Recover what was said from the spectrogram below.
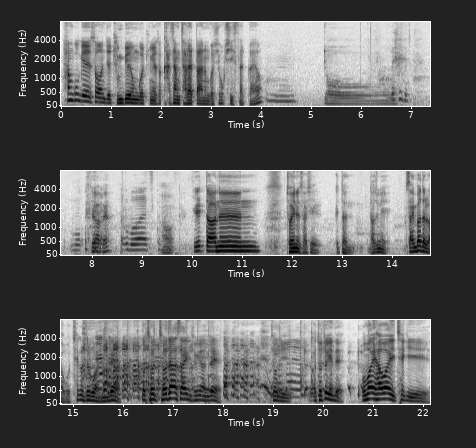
한국에서 이제 준비해 온 것 중에서 가장 잘했다는 것이 혹시 있을까요? 오... 뭐, 제가 할까요? 뭐것 어, 일단은 저희는 사실 일단 나중에 사인 받으려고 책을 들고 왔는데 또 저, 저자 사인이 중요한데 저기 어, 저쪽인데 오마이 하와이 책이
